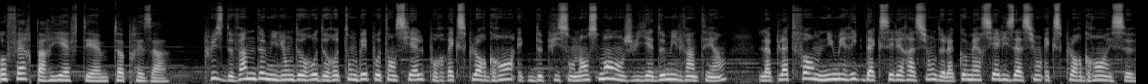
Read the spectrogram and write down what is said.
Offert par IFTM Top Reza. Plus de 22 millions d'euros de retombées potentielles pour Explore Grand et depuis son lancement en juillet 2021, la plateforme numérique d'accélération de la commercialisation Explore Grand SE.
